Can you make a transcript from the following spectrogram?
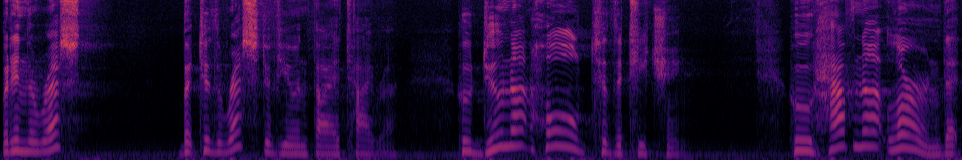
But in the rest but to the rest of you in Thyatira, who do not hold to the teaching, who have not learned that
